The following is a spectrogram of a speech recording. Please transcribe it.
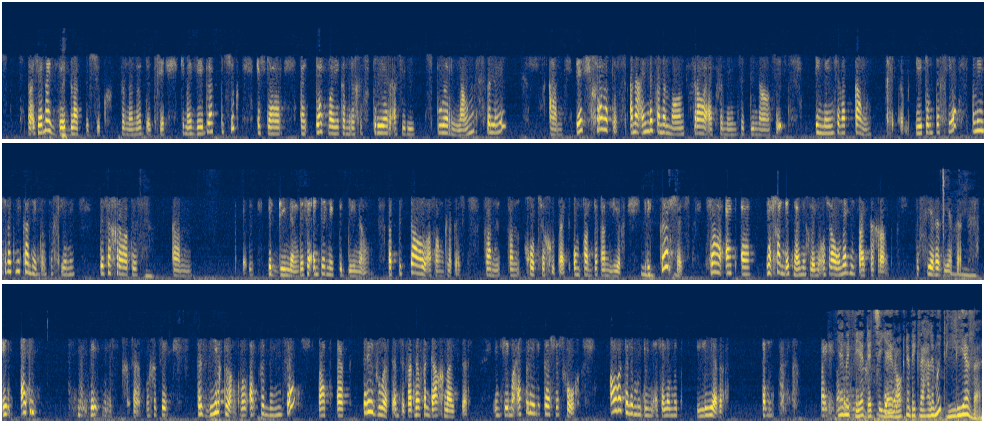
Nou as jy my webblad besoek, sal nou net dit gee. As jy my webblad besoek, is daar 'n plek waar jy kan registreer as jy die spoor langs wil hê. Um dis gratis. Aan die einde van 'n maand vra ek vir mense donasies en mense wat kan het om te gee, maar mense wat nie kan het om te gee nie. Dis 'n gratis um bediening. Dis 'n internetbediening wat totaal afhanklik is van van God se goedheid om van te kan leef. Hierdie kursus vra ek 'n jy gaan dit nou nie glo nie. Ons vra R150 vir 7 weke. Oh, ja. En ek het my wetnis gesê, gesê vir week lank wil ek vir mense wat ek trefwoord in wat nou vandag luister en sê maar ek wil hierdie kursus volg. Al wat hulle moet doen is hulle moet lewe. En jy moet weer dit sê jy raak nou weg, hulle moet lewe.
